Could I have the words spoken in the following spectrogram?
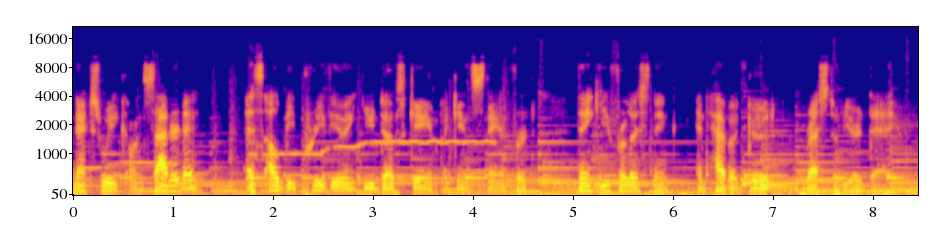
next week on Saturday, as I'll be previewing UW's game against Stanford. Thank you for listening, and have a good rest of your day.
